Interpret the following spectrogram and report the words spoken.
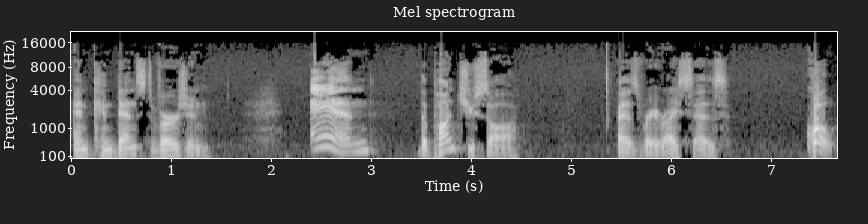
and condensed version. And the punch you saw, as Ray Rice says, quote,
